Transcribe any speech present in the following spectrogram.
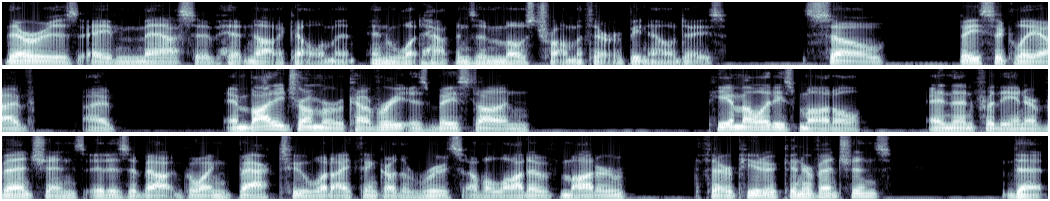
there is a massive hypnotic element in what happens in most trauma therapy nowadays. So basically, I've, I've embodied trauma recovery is based on Pia Mellody's model. And then for the interventions, it is about going back to what I think are the roots of a lot of modern therapeutic interventions that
